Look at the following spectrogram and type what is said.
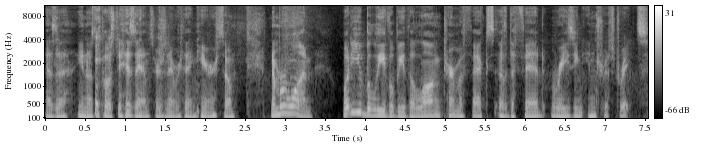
as a you know, as opposed to his answers and everything here. So number one, what do you believe will be the long term effects of the Fed raising interest rates?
